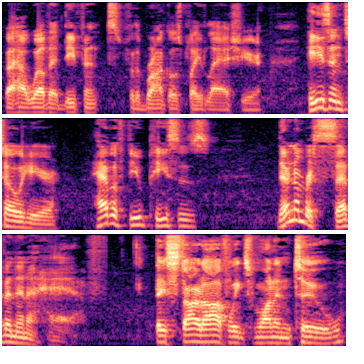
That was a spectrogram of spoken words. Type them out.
about how well that defense for the Broncos played last year. He's in tow here. Have a few pieces. They're number seven and a half. They start off weeks one and two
